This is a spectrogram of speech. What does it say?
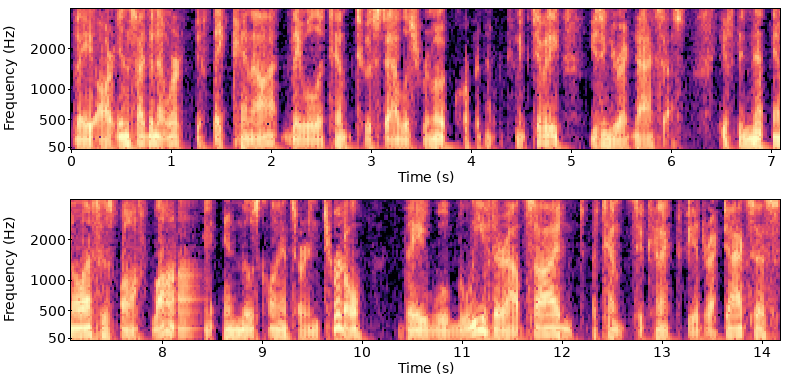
they are inside the network. If they cannot, they will attempt to establish remote corporate network connectivity using direct access. If the NLS is offline and those clients are internal, they will believe they're outside, attempt to connect via direct access,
